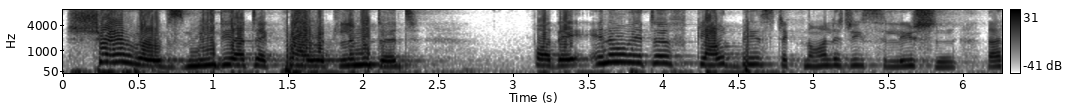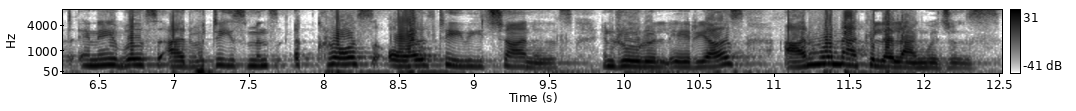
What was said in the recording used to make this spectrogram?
Shorewaves Media Tech Private Limited, for their innovative cloud-based technology solution that enables advertisements across all TV channels in rural areas and vernacular languages.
